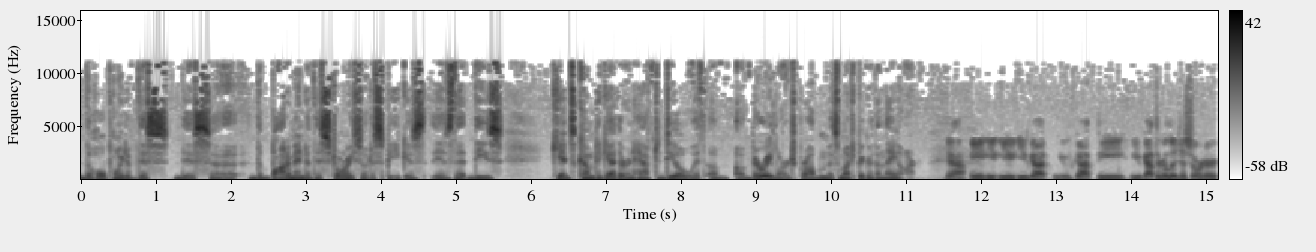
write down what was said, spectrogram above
the whole point of this, this, uh, the bottom end of this story, so to speak, is, is that these kids come together and have to deal with a, a very large problem that's much bigger than they are. Yeah, you, you you got you've got the you've got the religious order,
